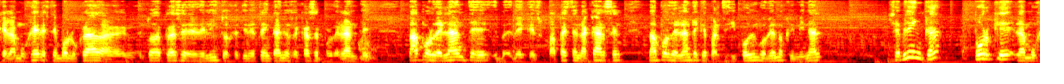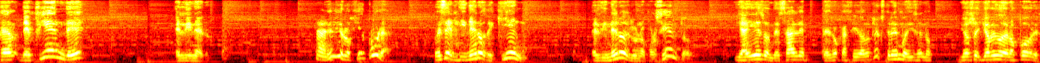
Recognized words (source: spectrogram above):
que la mujer está involucrada en, en toda clase de delitos, que tiene 30 años de cárcel por delante, va por delante de que su papá está en la cárcel, va por delante que participó de un gobierno criminal, se brinca porque la mujer defiende el dinero. Es ideología pura. Pues el dinero de quién? El dinero del 1%. Y ahí es donde sale Pedro Castillo al otro extremo y dice, no, yo soy, yo vengo de los pobres.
